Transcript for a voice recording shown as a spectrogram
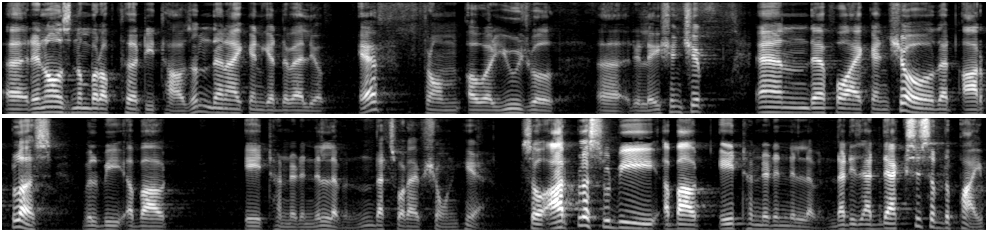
uh, Reynolds number of 30,000, then I can get the value of f from our usual uh, relationship and therefore, I can show that r plus will be about 811 that is what I have shown here. So, r plus would be about 811 that is at the axis of the pipe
